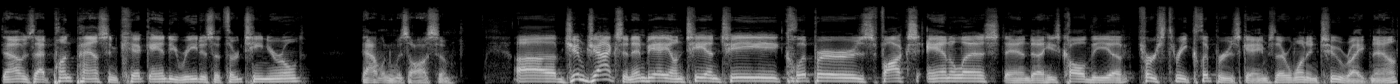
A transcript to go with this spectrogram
that was that punt, pass, and kick. Andy Reid as a 13 year old. That one was awesome. Uh, Jim Jackson, NBA on TNT, Clippers, Fox analyst, and uh, he's called the uh, first three Clippers games. They're one and two right now.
